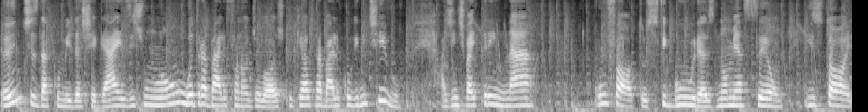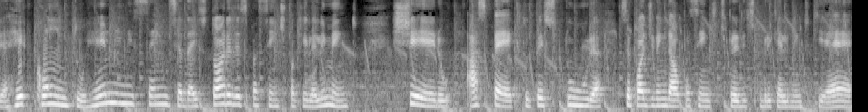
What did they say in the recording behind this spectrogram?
antes da comida chegar, existe um longo trabalho fonoaudiológico que é o trabalho cognitivo. A gente vai treinar com fotos, figuras, nomeação, história, reconto, reminiscência da história desse paciente com aquele alimento, cheiro, aspecto, textura. Você pode vendar o paciente para ele descobrir que alimento que é.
